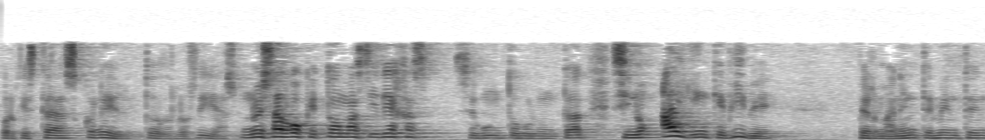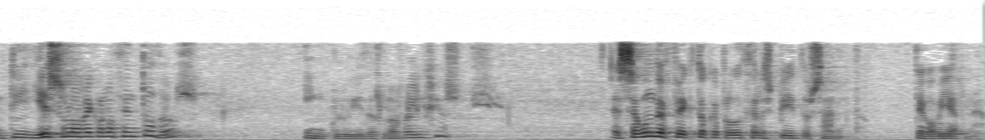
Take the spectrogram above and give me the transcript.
porque estás con Él todos los días. No es algo que tomas y dejas según tu voluntad, sino alguien que vive permanentemente en ti. Y eso lo reconocen todos, incluidos los religiosos. El segundo efecto que produce el Espíritu Santo, te gobierna.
